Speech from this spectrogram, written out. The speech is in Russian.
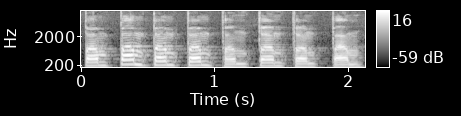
Пам-пам-пам-пам-пам-пам-пам.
